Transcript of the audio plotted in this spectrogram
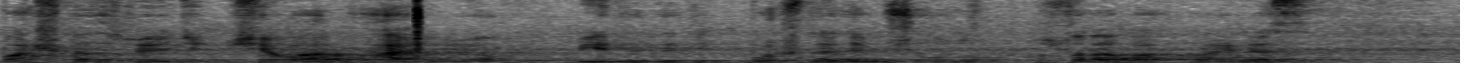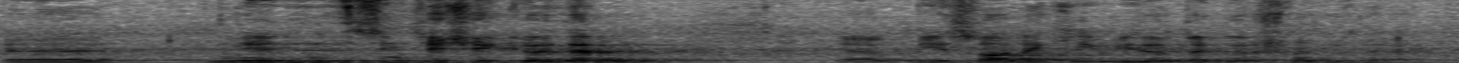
Başka da söyleyecek bir şey var mı? Hayır yok. Bir de dedik. Boşuna demiş olduk. Kusura bakmayınız. Ee, dinlediğiniz için teşekkür ederim. Ee, bir sonraki videoda görüşmek üzere.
